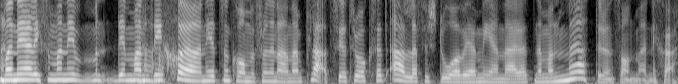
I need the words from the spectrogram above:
Man är liksom, man är, man, det, man, det är skönhet som kommer från en annan plats. Jag tror också att alla förstår vad jag menar att när man möter en sån människa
